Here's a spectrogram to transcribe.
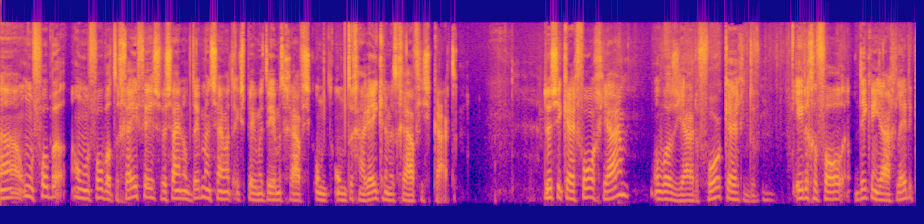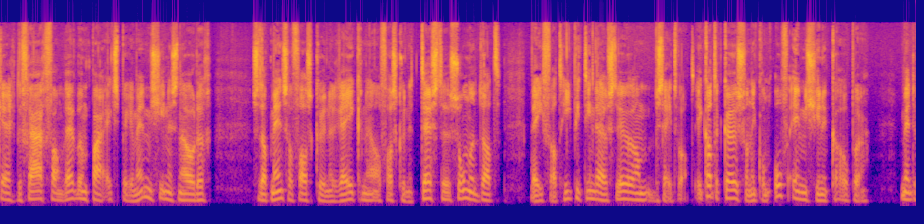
Uh, om, een voorbeeld, om een voorbeeld te geven is, we zijn op dit moment zijn we het experimenteren met grafisch, om, om te gaan rekenen met grafische kaarten. Dus ik kreeg vorig jaar, of was het jaar ervoor, kreeg ik in ieder geval dik een jaar geleden kreeg ik de vraag van, we hebben een paar experimentmachines nodig, zodat mensen alvast kunnen rekenen, alvast kunnen testen, zonder dat, weet je wat, hippie 10.000 euro besteed wat. Ik had de keuze van, ik kon of één machine kopen met,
